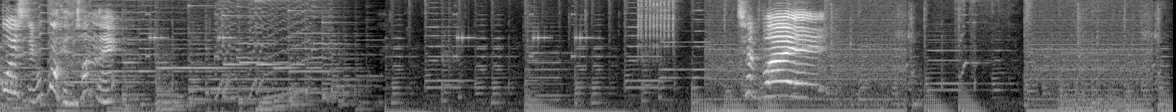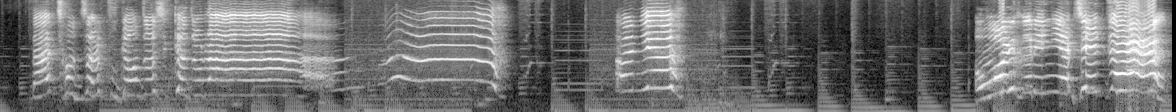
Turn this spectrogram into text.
보이스 효과 괜찮네. 제발. 나 전설 구경 좀 시켜줘라. 아! 아니야. 월그린이야 젠장!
